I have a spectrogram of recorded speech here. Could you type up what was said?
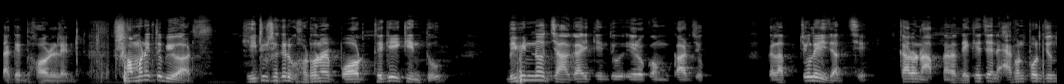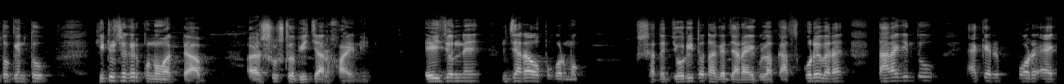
তাকে ধরলেন। সম্মানিত ভিউয়ার্স হিটু শেখের ঘটনার পর থেকেই কিন্তু বিভিন্ন জায়গায় কিন্তু এরকম কার্যকলাপ চলেই যাচ্ছে। কারণ আপনারা দেখেছেন, এখন পর্যন্ত কিন্তু হিটু শেখের কোনো একটা সুষ্ঠু বিচার হয়নি। এই জন্যে যারা উপকর্ম সাথে জড়িত থাকে যারা এগুলা কাজ করে বেড়ায়, তারা কিন্তু একের পর এক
